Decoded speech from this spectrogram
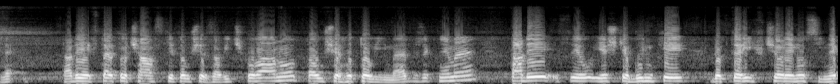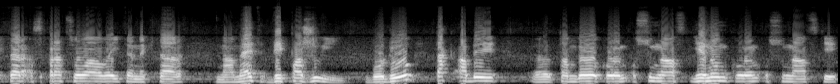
ne, tady v této části to už je zavíčkováno, to už je hotový med, řekněme. Tady jsou ještě buňky, do kterých včely nosí nektar a zpracovávají ten nektar na med, vypařují vodu, tak aby e, tam bylo kolem 18, jenom kolem 18 e,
